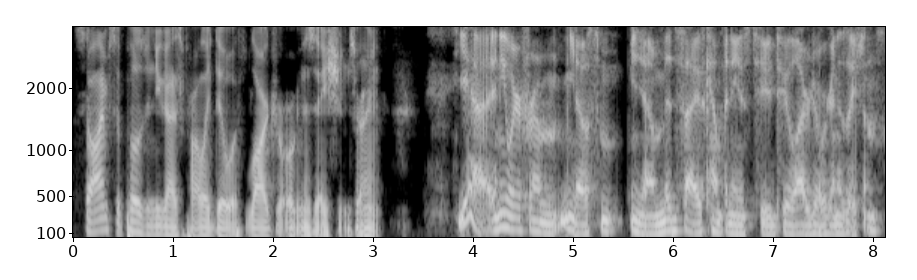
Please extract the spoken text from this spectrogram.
So I'm supposing you guys probably deal with larger organizations, right? Yeah, anywhere from you know some you know mid-sized companies to to large organizations.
